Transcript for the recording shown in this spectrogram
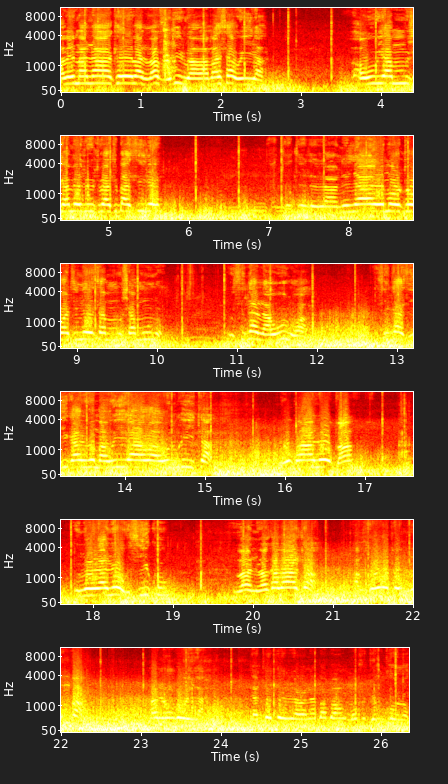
ave manake vanhu vavhurirwa vamasawira. Vauya mumusha medu kuti vatibatsire. Tateterera nenyaya yemoto watinesa mumusha muno. Usina nhaurwa usingazivikanwe mawiri avo auri kuita. Nokwaanobva unoya neusiku. Vanhu vakavata pamusoro penhumba vanongonya. Ndateterera vana baba vangu mhofu dzemukono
